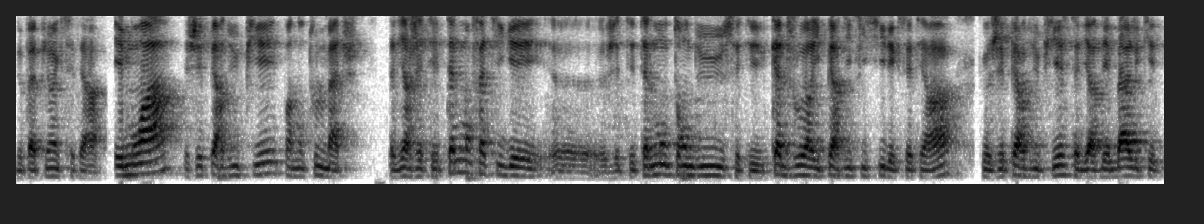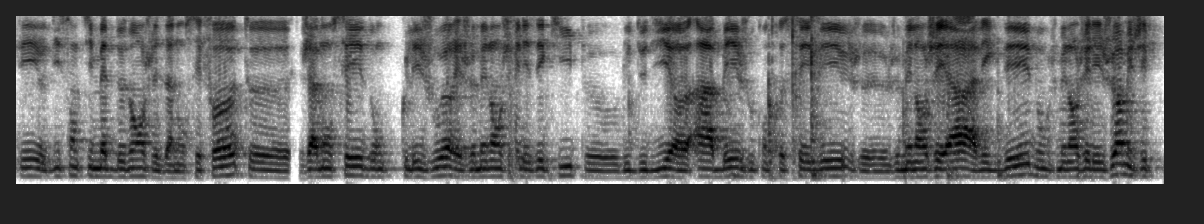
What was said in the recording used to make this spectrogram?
de papillon, etc. Et moi, j'ai perdu pied pendant tout le match. C'est-à-dire j'étais tellement fatigué, euh, j'étais tellement tendu, c'était quatre joueurs hyper difficiles, etc., que j'ai perdu pied, c'est-à-dire des balles qui étaient 10 euh, cm dedans, je les annonçais fautes. Euh, J'annonçais donc les joueurs et je mélangeais les équipes euh, au lieu de dire A, B, joue contre C, D, je, je mélangeais A avec D, donc je mélangeais les joueurs, mais j'ai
